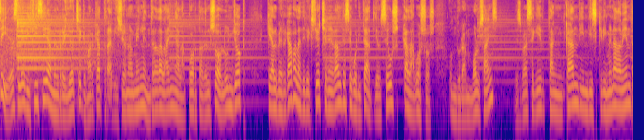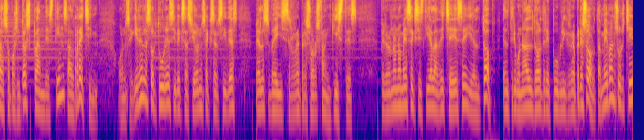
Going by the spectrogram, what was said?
Sí, és l'edifici amb el rellotge que marca tradicionalment l'entrada a l'any a la Porta del Sol, un lloc que albergava la Direcció General de Seguretat i els seus calabossos, on durant molts anys es va seguir tancant indiscriminadament els opositors clandestins al règim, on seguiren les tortures i vexacions exercides pels vells repressors franquistes. Però no només existia la DHS i el TOP, el Tribunal d'Ordre Públic Repressor. També van sorgir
